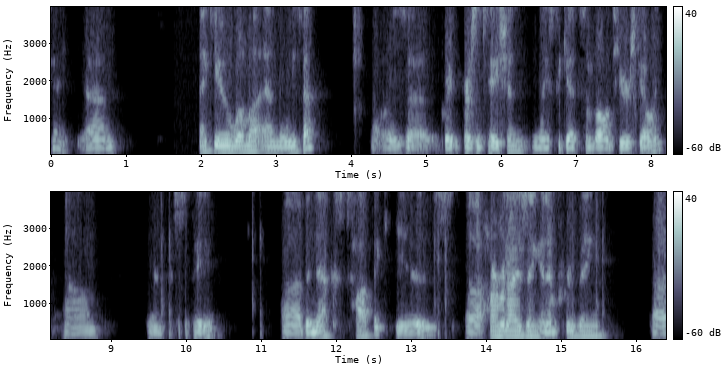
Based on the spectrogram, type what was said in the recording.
Okay. Um, thank you, Wilma and Louisa. That was a great presentation. Nice to get some volunteers going um, and participating. Uh, the next topic is uh, harmonizing and improving uh,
